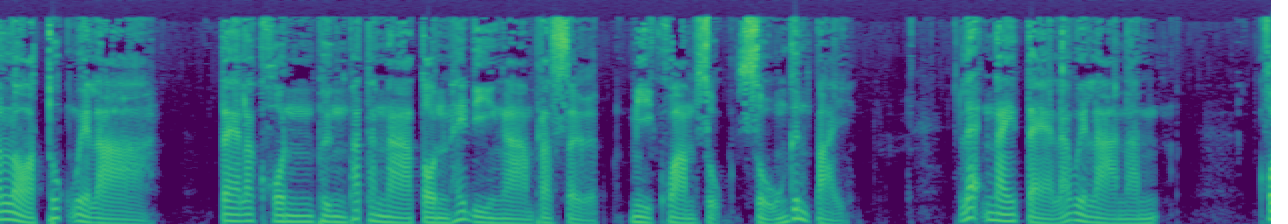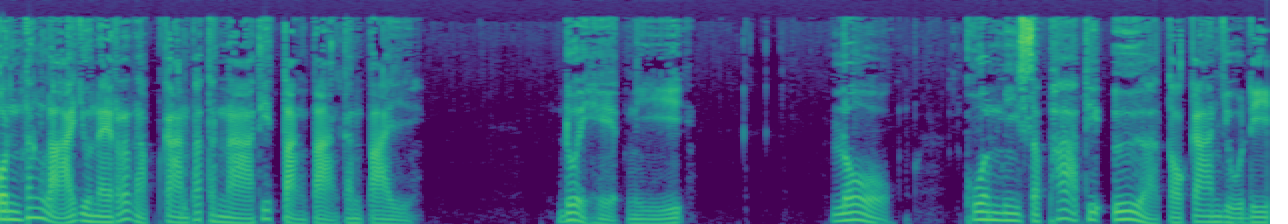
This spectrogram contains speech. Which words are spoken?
ตลอดทุกเวลา แต่ละคนพึงพัฒนาตนให้ดีงามประเสริฐมีความสุขสูงขึ้นไป และในแต่ละเวลานั้น คนทั้งหลายอยู่ในระดับการพัฒนาที่ต่างๆกันไป ด้วยเหตุนี้ โลกควรมีสภาพที่เอื้อต่อการอยู่ดี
